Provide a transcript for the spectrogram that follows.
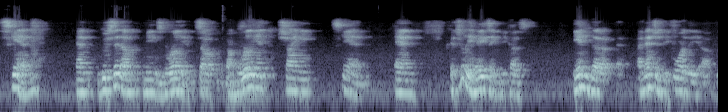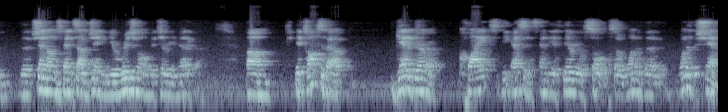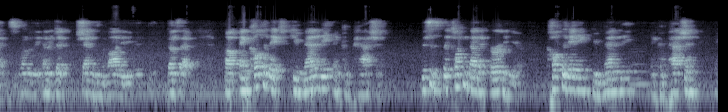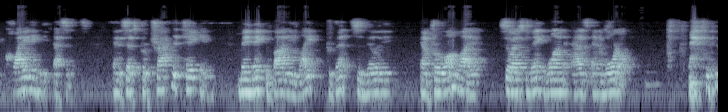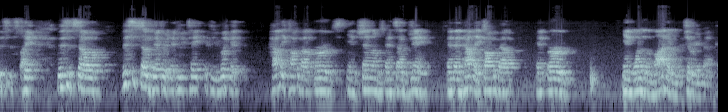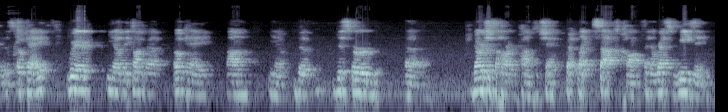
skin, and lucidum means brilliant. So a brilliant, shiny skin, and it's really amazing because in the I mentioned before the uh, the, the Shennong's Ben Cao Jing, the original Materia Medica. Um, it talks about Ganoderma quiets the essence and the ethereal soul. So one of the one of the shens, one of the energetic shens in the body, it, it does that, uh, and cultivates humanity and compassion. This is they're talking about an herb here, cultivating humanity and compassion and quieting the essence. And it says protracted taking may make the body light, prevent senility, and prolong life so as to make one as an immortal. this is like this is so this is so different if you take if you look at how they talk about herbs in Shennong's Ben Cao Jing and then how they talk about an herb in one of the modern materia medicas, okay, where you know they talk about okay, um, you know the this herb uh, nourishes the heart and calms the shen, but like stops cough and arrests wheezing,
